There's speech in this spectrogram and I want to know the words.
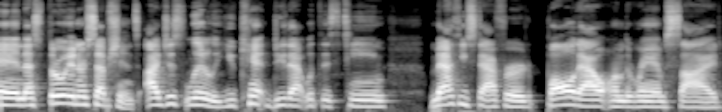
and that's throw interceptions. I just literally, you can't do that with this team. Matthew Stafford balled out on the Rams side.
